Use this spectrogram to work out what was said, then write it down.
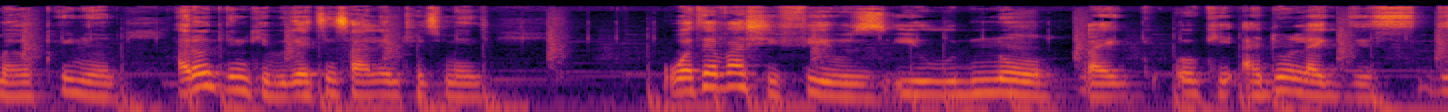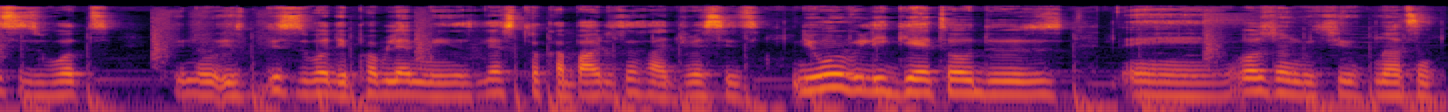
my opinion, I don't think you'll be getting silent treatment. Whatever she feels, you would know, like, okay, I don't like this. This is what you know, is this is what the problem is. Let's talk about it, let's address it. You won't really get all those eh, what's wrong with you? Nothing.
